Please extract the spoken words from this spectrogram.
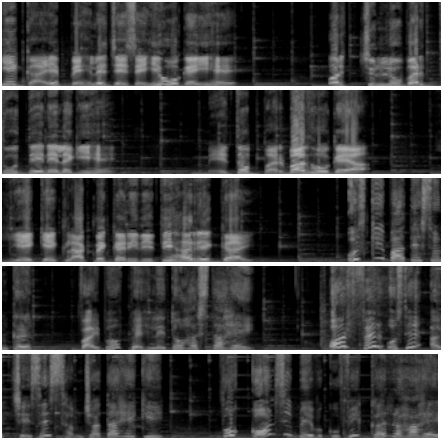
ये गाय पहले जैसे ही हो गई है और चुल्लू भर दूध देने लगी है। मैं तो बर्बाद हो गया। ये एक लाख में करी दी थी हर एक गाय। उसकी बातें सुनकर वैभव पहले तो हंसता है और फिर उसे अच्छे से समझाता है कि वो कौन सी बेवकूफ़ी कर रहा है।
